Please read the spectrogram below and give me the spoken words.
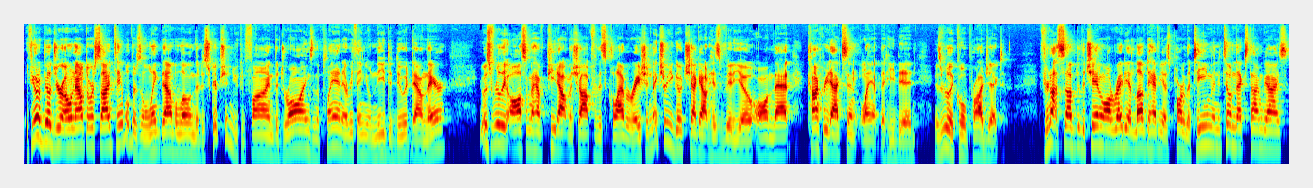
If you want to build your own outdoor side table, there's a link down below in the description. You can find the drawings and the plan, everything you'll need to do it down there. It was really awesome to have Pete out in the shop for this collaboration. Make sure you go check out his video on that concrete accent lamp that he did. It was a really cool project. If you're not subbed to the channel already, I'd love to have you as part of the team. And until next time, guys,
